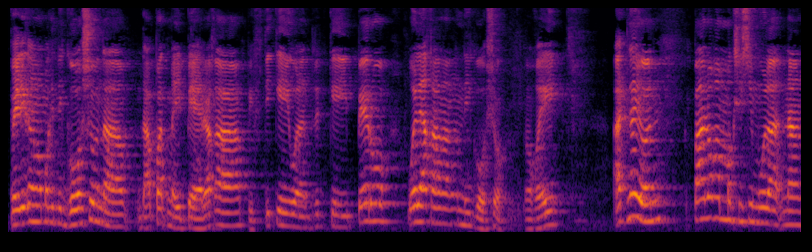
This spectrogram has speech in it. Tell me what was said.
Pwede kang magnegosyo na dapat may pera ka, 50k, 100k, pero wala kang negosyo. Okay? At ngayon, paano ka magsisimula ng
